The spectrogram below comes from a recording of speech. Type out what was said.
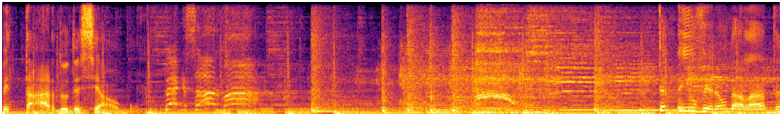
petardo desse álbum. Pega essa arma! Também o Verão da Lata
